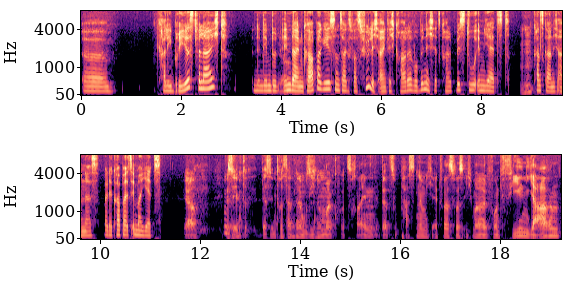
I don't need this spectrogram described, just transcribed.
äh, kalibrierst vielleicht, indem du in deinen Körper gehst und sagst, was fühle ich eigentlich gerade, wo bin ich jetzt gerade? Bist du im Jetzt? Kannst gar nicht anders, weil der Körper ist immer jetzt. Ja, das, Int das Interessante, da muss ich noch mal kurz rein. Dazu passt nämlich etwas, was ich mal von vielen Jahren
